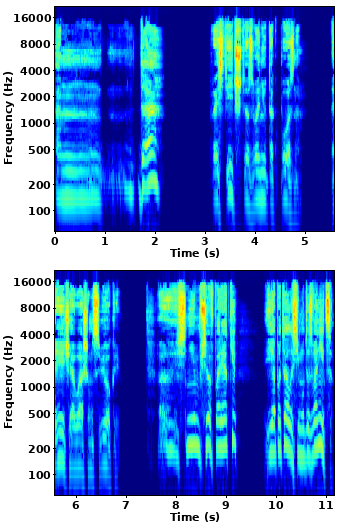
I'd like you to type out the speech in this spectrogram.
«Эм, да», Простите, что звоню так поздно. Речь о вашем свекре. Э, с ним все в порядке? Я пыталась ему дозвониться.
